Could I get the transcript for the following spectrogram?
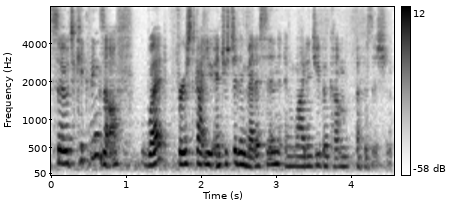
So, to kick things off, what first got you interested in medicine and why did you become a physician?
